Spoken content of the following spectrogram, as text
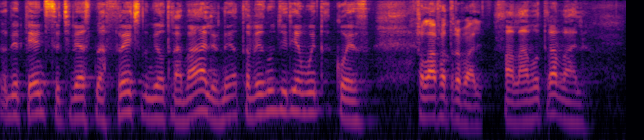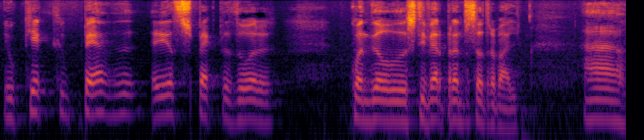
Depende, se eu estivesse na frente do meu trabalho, né, talvez não diria muita coisa. Falava o trabalho? Falava o trabalho. E o que é que pede a esse espectador quando ele estiver perante o seu trabalho? Ah,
